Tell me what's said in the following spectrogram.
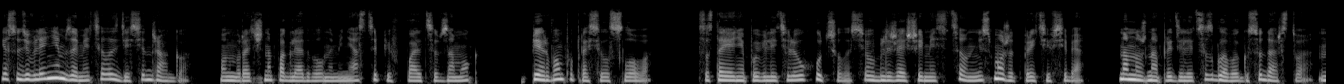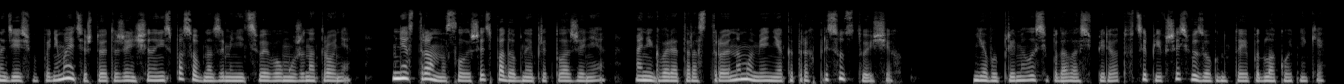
Я с удивлением заметила здесь и Драго. Он мрачно поглядывал на меня, сцепив пальцы в замок. Первым попросил слова. Состояние повелителя ухудшилось. В ближайшие месяцы он не сможет прийти в себя. Нам нужно определиться с главой государства. Надеюсь, вы понимаете, что эта женщина не способна заменить своего мужа на троне. Мне странно слышать подобные предположения. Они говорят о расстроенном уме некоторых присутствующих. Я выпрямилась и подалась вперед, вцепившись в изогнутые подлокотники.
